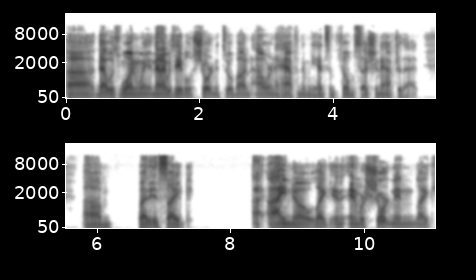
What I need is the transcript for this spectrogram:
uh that was one way and then i was able to shorten it to about an hour and a half and then we had some film session after that um but it's like i i know like and, and we're shortening like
